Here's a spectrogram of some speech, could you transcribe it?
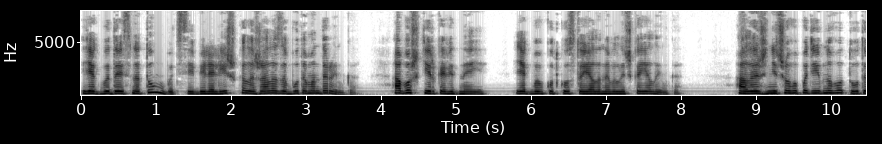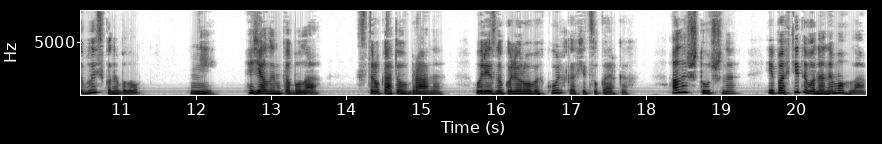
Якби десь на тумбиці біля ліжка лежала забута мандаринка або шкірка від неї, якби в кутку стояла невеличка ялинка. Але ж нічого подібного тут і близько не було. Ні, ялинка була, строкато вбрана, у різнокольорових кульках і цукерках, але штучна, і пахтіти вона не могла.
